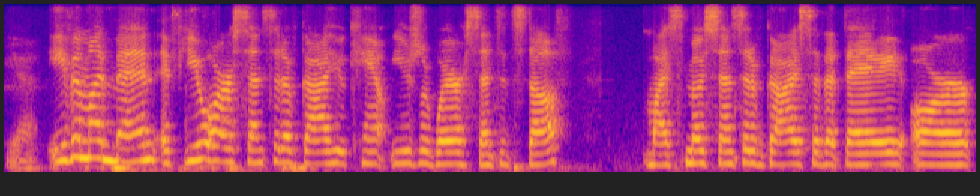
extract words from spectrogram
Yeah. Even my men, if you are a sensitive guy who can't usually wear scented stuff, my most sensitive guys said that they are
